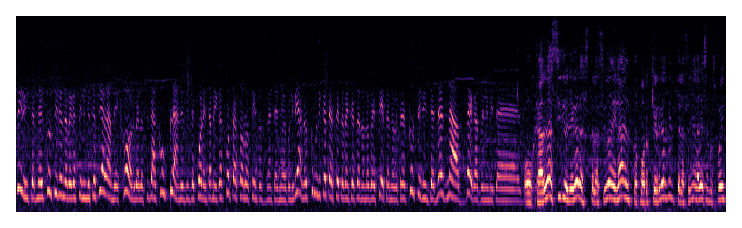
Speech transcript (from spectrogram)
Ciro Internet con Ciro navegas sin límites y a la mejor velocidad con planes desde 40 megas por tan solo 169 bolivianos. Comunícate al 720-09793 con Ciro Internet navegas sin límites. Ojalá Sirio llegara hasta la ciudad del Alto porque realmente la señal a veces nos fue.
